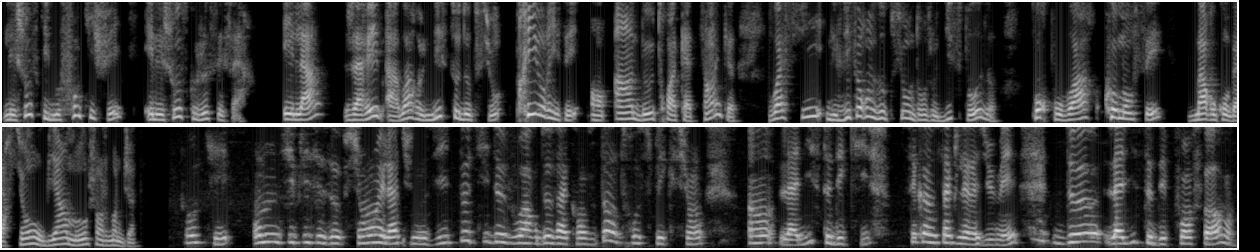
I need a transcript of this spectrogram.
les choses qui me font kiffer et les choses que je sais faire. Et là, j'arrive à avoir une liste d'options priorisées en 1, 2, 3, 4, 5. Voici les différentes options dont je dispose pour pouvoir commencer ma reconversion ou bien mon changement de job. Ok, on multiplie ces options et là tu nous dis petit devoir de vacances d'introspection. 1. La liste des kiffs, c'est comme ça que je l'ai résumé. 2. La liste des points forts.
